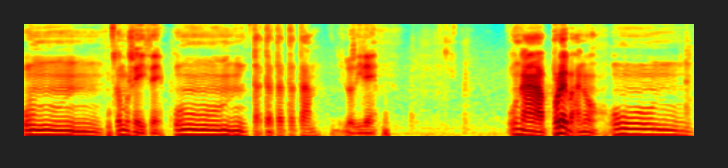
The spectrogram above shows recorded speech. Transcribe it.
un ¿cómo se dice? Un, ta, ta, ta, ta, lo diré una prueba, no, un...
